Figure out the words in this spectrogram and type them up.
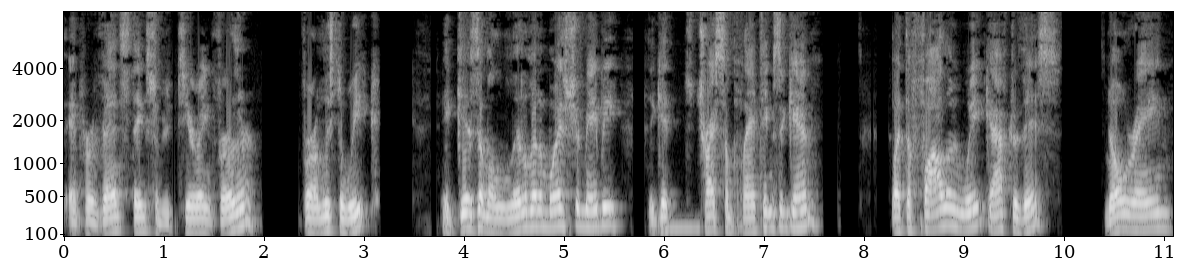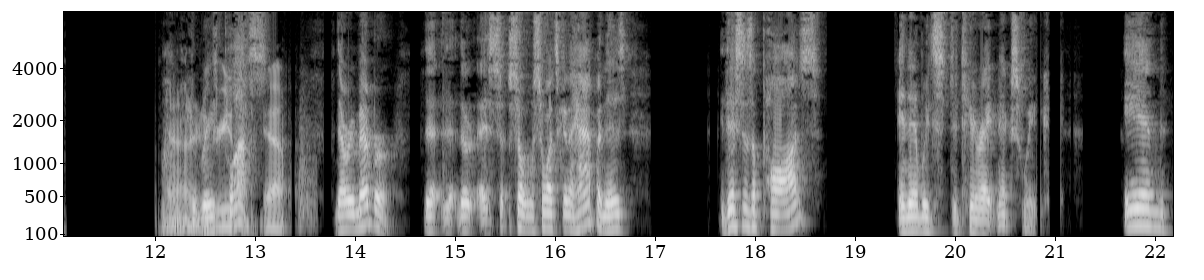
it prevents things from deteriorating further for at least a week. It gives them a little bit of moisture, maybe to get to try some plantings again. But the following week after this, no rain, 100 100 degrees, degrees. plus. Yeah. Now remember, so so what's going to happen is this is a pause, and then we deteriorate next week. In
